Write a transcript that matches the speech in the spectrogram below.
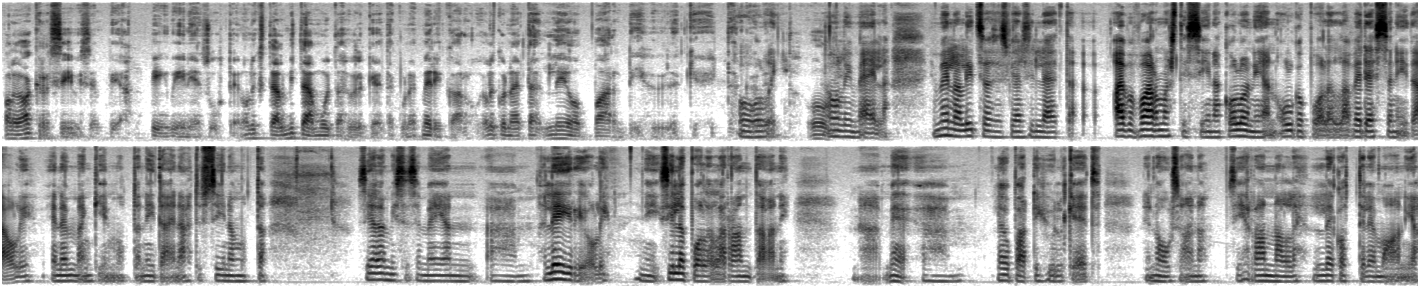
paljon aggressiivisempia pingviinien suhteen. Oliko täällä mitään muita hylkeitä kuin näitä merikarhuja? Oliko näitä leopardihylkeitä? Oli, Oli. oli meillä. Ja meillä oli itse asiassa vielä silleen, että aivan varmasti siinä kolonian ulkopuolella vedessä niitä oli enemmänkin, mutta niitä ei nähty siinä. Mutta siellä, missä se meidän ähm, leiri oli, niin sillä puolella rantaa, niin nämä me ähm, leopardihylkeet, ne nousi aina siihen rannalle lekottelemaan ja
